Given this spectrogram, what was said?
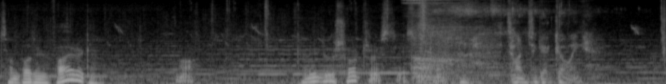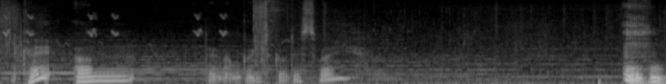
Somebody in fire again. Oh. Can we do a short rest? Yes. Time to get going. Okay. Um then I'm going to go this way.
